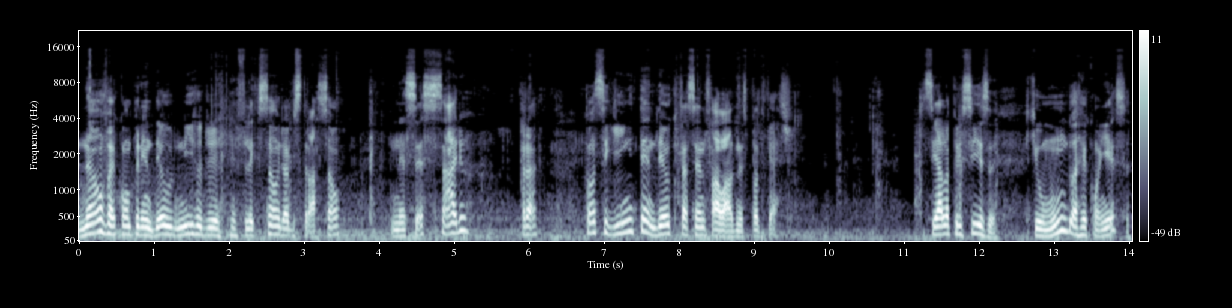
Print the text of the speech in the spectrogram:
Não vai compreender o nível de reflexão, de abstração necessário para conseguir entender o que está sendo falado nesse podcast. Se ela precisa que o mundo a reconheça,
